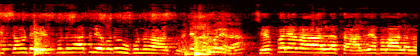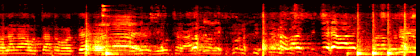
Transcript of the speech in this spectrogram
ఇష్టం ఉంటే వేసుకుంటూ కావచ్చు లేకపోతే ఊకుంటూ కావచ్చు. చెప్పలేదా? చెప్పలే వాళ్ళ తాళ్ళు వెంప వాళ్ళ నోళ్ళగా ఉత్తంత పోతే నేను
